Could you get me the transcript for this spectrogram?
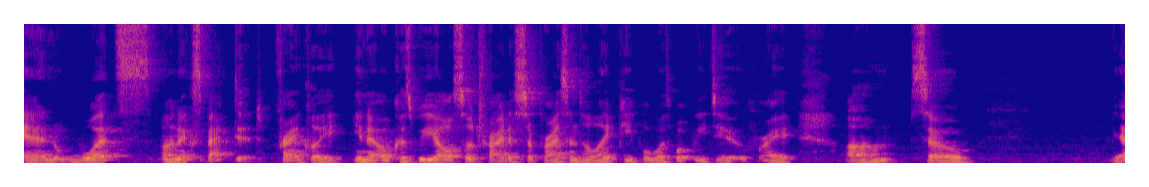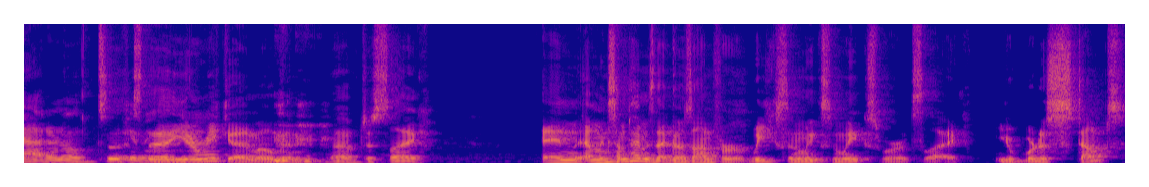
and what's unexpected, frankly, you know, because we also try to surprise and delight people with what we do, right? Um, so, yeah, I don't know. So it's the eureka moment of just like, and I mean, sometimes that goes on for weeks and weeks and weeks where it's like, you're, we're just stumped.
